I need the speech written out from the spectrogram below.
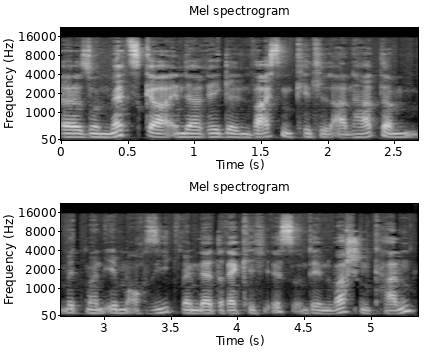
äh, so ein Metzger in der Regel einen weißen Kittel anhat, damit man eben auch sieht, wenn der dreckig ist und den waschen kann.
